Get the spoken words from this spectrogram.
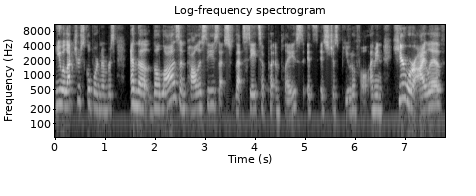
you elect your school board members and the the laws and policies that that states have put in place it's it's just beautiful. I mean here where i live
